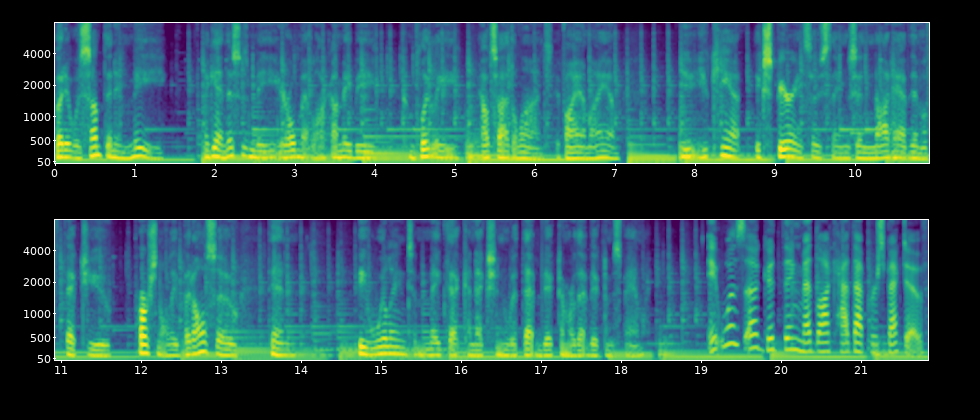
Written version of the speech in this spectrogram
But it was something in me. Again, this is me, Harold Medlock. I may be completely outside the lines. If I am, I am. You, you can't experience those things and not have them affect you personally, but also then be willing to make that connection with that victim or that victim's family. It was a good thing Medlock had that perspective.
